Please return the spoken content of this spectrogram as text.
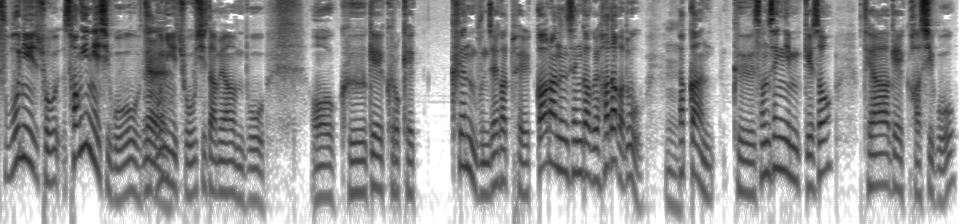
두 분이 조, 성인이시고 두 네. 분이 좋으시다면 뭐 어 그게 그렇게 큰 문제가 될까라는 생각을 하다가도 음. 약간 그 선생님께서 대학에 가시고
